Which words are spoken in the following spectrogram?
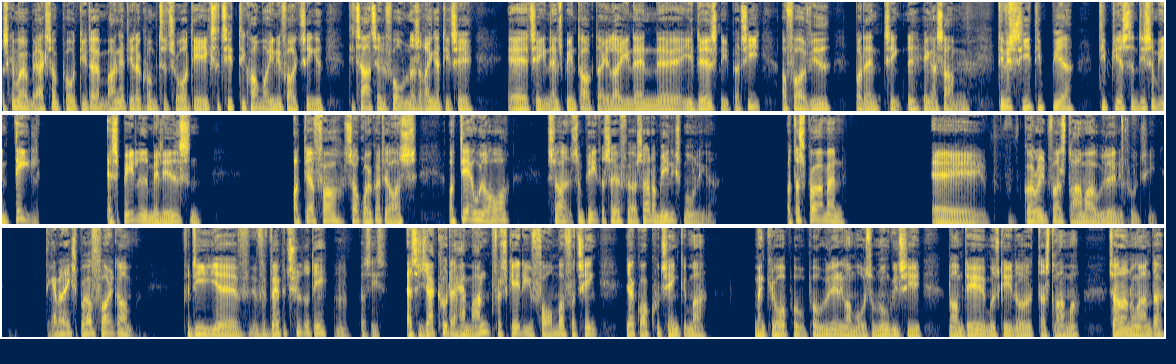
så skal man jo være opmærksom på, at de der, mange af de der kommentatorer, det er ikke så tit, de kommer ind i Folketinget. De tager telefonen, og så ringer de til, øh, til en eller anden spindoktor eller en eller anden øh, i ledelsen i et parti, og får at vide, hvordan tingene hænger sammen. Det vil sige, at de bliver, de bliver sådan ligesom en del af spillet med ledelsen, og derfor så rykker det også. Og derudover, så, som Peter sagde før, så er der meningsmålinger. Og der spørger man, øh, går du ind for en strammere udlændingepolitik? Det kan man da ikke spørge folk om, fordi øh, hvad betyder det? Mm, præcis. Altså, jeg kunne da have mange forskellige former for ting, jeg godt kunne tænke mig, man gjorde på, på udlændingområdet, som nogen vil sige, Nå, men det er måske noget, der strammer. Så er der nogle andre,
